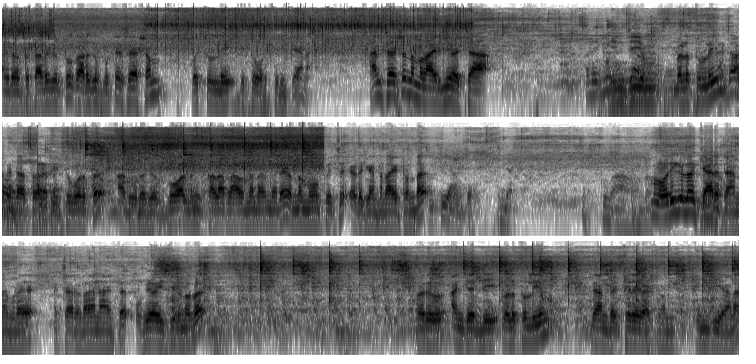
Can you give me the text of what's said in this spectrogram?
അതിലോട്ട് കടുക് ഇട്ടു. കടുക് പൊട്ടിയ ശേഷം കൊച്ചുള്ളി ഇട്ട് കൊടുത്തിരിക്കുകയാണ്. അതിനുശേഷം നമ്മൾ അരിഞ്ഞു വെച്ച ഇഞ്ചിയും വെളുത്തുള്ളിയും അതിന്റെ അകത്തോട്ട് ഇട്ട് കൊടുത്ത് അതുകൂടെ ഒരു ഗോൾഡൻ കളർ ആവുന്നത് വരെ ഒന്ന് മൂപ്പിച്ച് എടുക്കേണ്ടതായിട്ടുണ്ട്. നമ്മൾ ഒരു കിലോ ക്യാരറ്റാണ് ഇവിടെ അച്ചാറിടാനായിട്ട് ഉപയോഗിച്ചിരുന്നത്. ഒരു അഞ്ചല്ലി വെളുത്തുള്ളിയും രണ്ട് ചെറിയ കഷ്ണം ഇഞ്ചിയാണ്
